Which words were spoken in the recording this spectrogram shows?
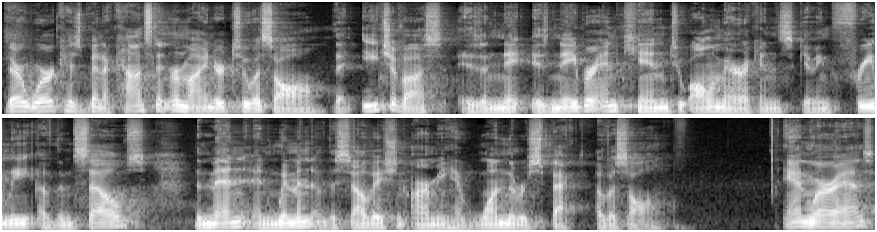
Their work has been a constant reminder to us all that each of us is, a na- is neighbor and kin to all Americans, giving freely of themselves. The men and women of the Salvation Army have won the respect of us all. And whereas,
